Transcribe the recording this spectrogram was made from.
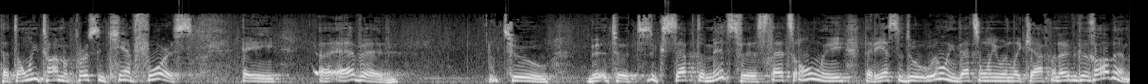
that the only time a person can't force a, a Eved to to accept the mitzvahs, that's only that he has to do it willingly. That's only when lekach menav kachavim.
